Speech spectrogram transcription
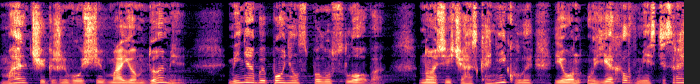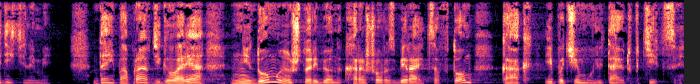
Мальчик, живущий в моем доме, меня бы понял с полуслова, но сейчас каникулы, и он уехал вместе с родителями. Да и по правде говоря, не думаю, что ребенок хорошо разбирается в том, как и почему летают птицы.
